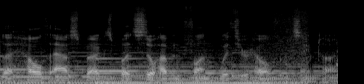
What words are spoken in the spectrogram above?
the health aspects, but still having fun with your health at the same time.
